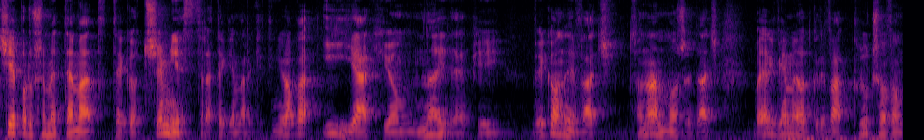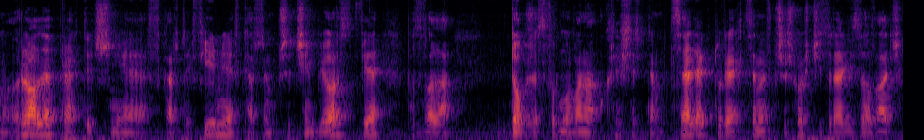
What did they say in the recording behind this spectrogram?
Dzisiaj poruszymy temat tego, czym jest strategia marketingowa i jak ją najlepiej wykonywać, co nam może dać, bo jak wiemy, odgrywa kluczową rolę praktycznie w każdej firmie, w każdym przedsiębiorstwie. Pozwala dobrze sformułowana określać nam cele, które chcemy w przyszłości zrealizować,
